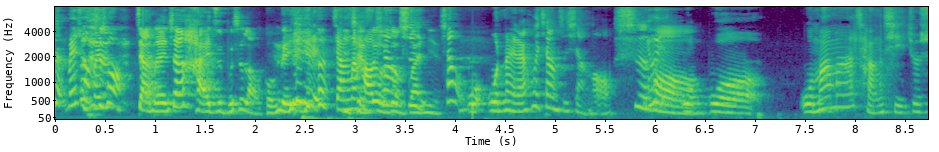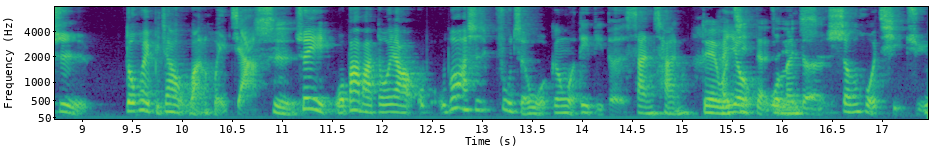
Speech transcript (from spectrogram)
对，没错没错，讲的很像孩子不是老公的意思，讲的好像是像我我奶奶会这样子想哦，是哦，我我我妈妈长期就是。都会比较晚回家，是，所以我爸爸都要，我我爸爸是负责我跟我弟弟的三餐，对，还有我们的生活起居。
